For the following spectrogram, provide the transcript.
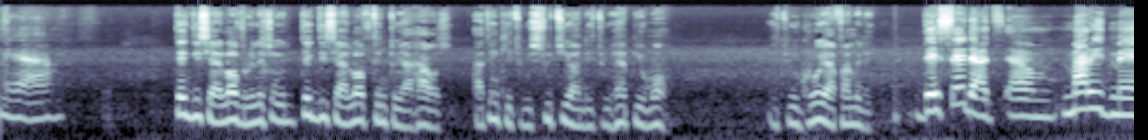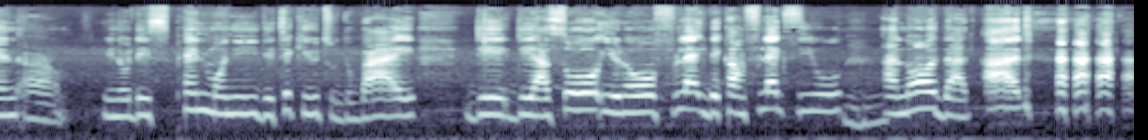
Yeah. Take this your love relation. Take this your love thing to your house. I think it will suit you and it will help you more. It will grow your family. They say that um, married men, um, you know, they spend money. They take you to Dubai. They they are so you know flex. They can flex you and all that. And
